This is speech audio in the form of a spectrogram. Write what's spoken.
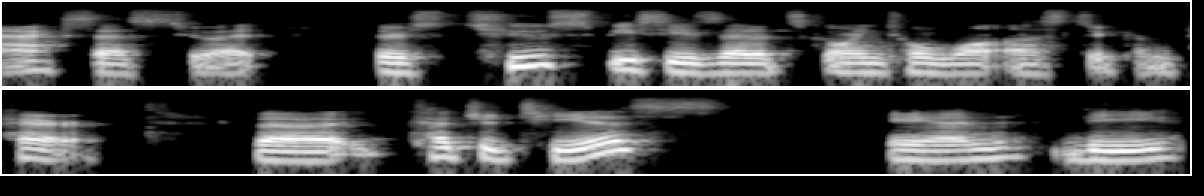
access to it, there's two species that it's going to want us to compare. The Kutchicetus and the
